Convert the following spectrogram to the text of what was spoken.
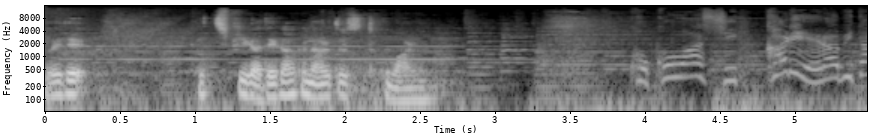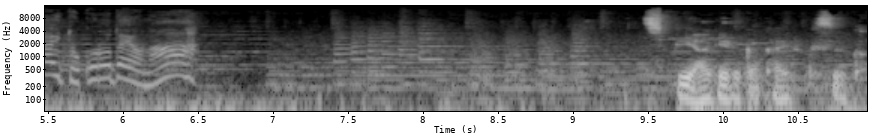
上で、HP がでかくなるとちょっと困る。ここはしっかり選びたいところだよな HP 上げるか回復するか。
